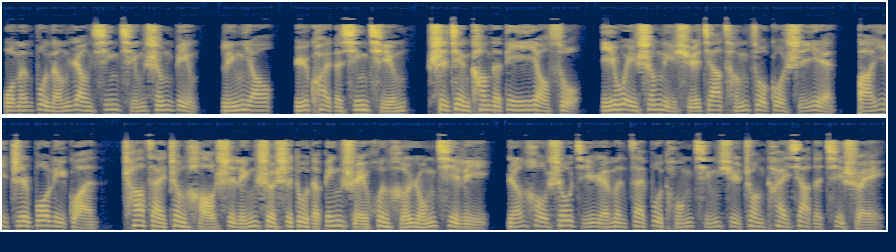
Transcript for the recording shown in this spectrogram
我们不能让心情生病。零幺，愉快的心情是健康的第一要素。一位生理学家曾做过实验，把一只玻璃管插在正好是零摄氏度的冰水混合容器里。然后收集人们在不同情绪状态下的汽水，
